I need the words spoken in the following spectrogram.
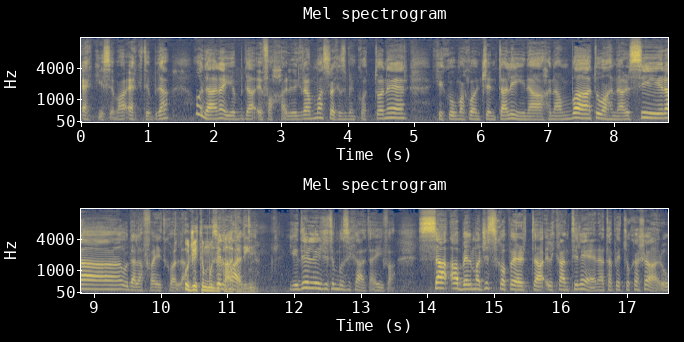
hekk jisimha, hekk tibda, u dan jibda jfaħħar lill-Gran Mastru dak iż-żmien kottoner, kieku ma kontx int għalina aħna nbatu, aħna rsiera u dal-affarijiet kollha. U ġiet immużikata din? Jidhirli li ġiet immużikata, iva. Sa qabel ma ġiet skoperta il-Cantilena ta' Pietru Caxaru,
